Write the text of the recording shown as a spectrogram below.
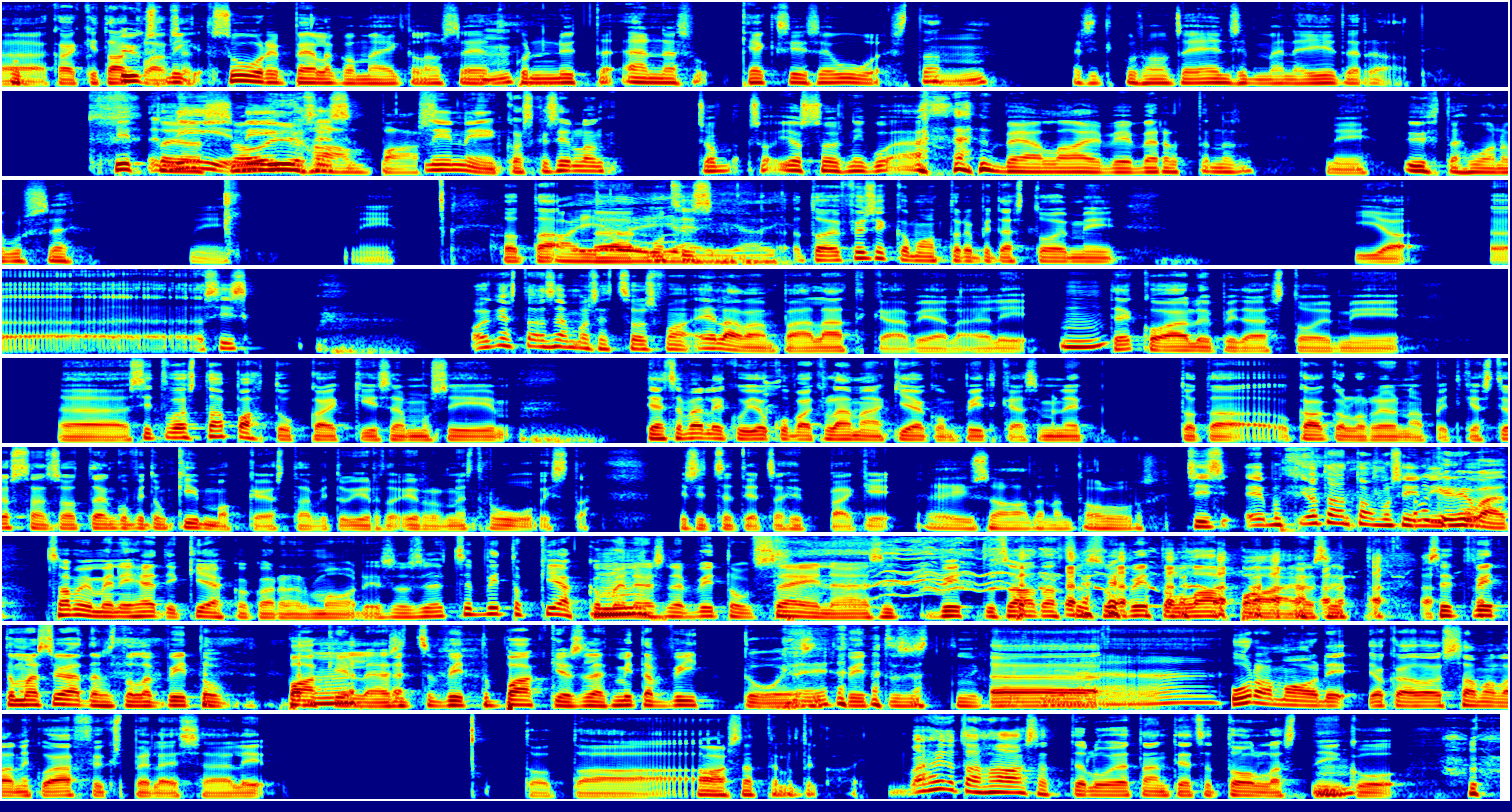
Öö, kaikki Yksi taklaukset. mikä, suuri pelko meikällä on se, että Mm. kun nyt NS keksii se uudestaan, Mm. ja sitten kun se on se ensimmäinen iteraatio. Hitto, Niin, jos se on niin, ihan siis- paska. Niin, niin, koska silloin, Se on, se on, jos se olisi niinku NBA Live verrattuna niin, yhtä huono kuin se. niin, niin. Tota, Ai, öö, ai, mut ai, siis ai. toi fysiikkamoottori pitäisi toimia ja öö, siis oikeastaan semmoiset, että se olisi vaan elävämpää lätkää vielä, eli Mm. tekoäly pitäisi toimia. Öö, Sitten voisi tapahtua kaikkia semmosia, tiedätkö välillä kun joku vaikka lämää kiekon pitkään, se menee tota, kaukalon reunaa pitkin, ja sitten jossain se ottaa jonkun vitun kimmokke jostain vitun irto, irronneesta ruuvista, ja sitten se, tiedätkö, hyppääkin. Ei saatana tollosi. Siis ei, mutta jotain tommosia Onkin niinku, hyvä, että Sami meni heti kiekkokorner moodiin. Se on sille, että se vittu kiekko Mm. menee sinne vittu seinään ja sit vittu sä otat sen sun vittu lapaa ja sit, sit vittu mä syötän sen tuolle vittu pakille ja sit se vittu pakki on silleen, että mitä vittua ja sit vittu siis niinku, Öö, uramoodi, joka olisi samanlainen kuin F1-peleissä, eli tota, Haastattelut ja kaikki. vähän jotain haastattelua, jotain, tiedätkö, tollasta mm-hmm. niinku, uh,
